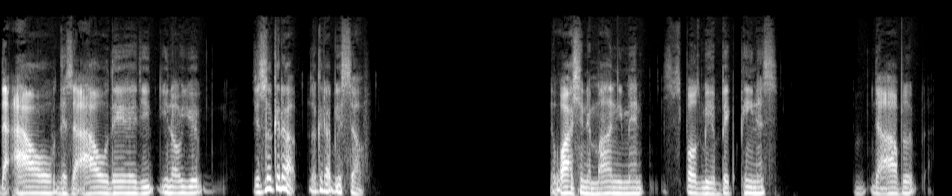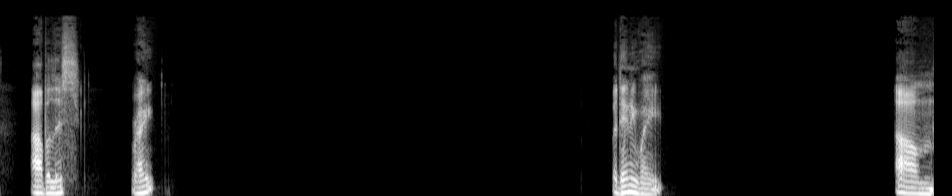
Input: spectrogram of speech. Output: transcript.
The owl, there's an owl there. You you know you just look it up. Look it up yourself. The Washington Monument supposed to be a big penis, the obel- obelisk, right? But anyway, um,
